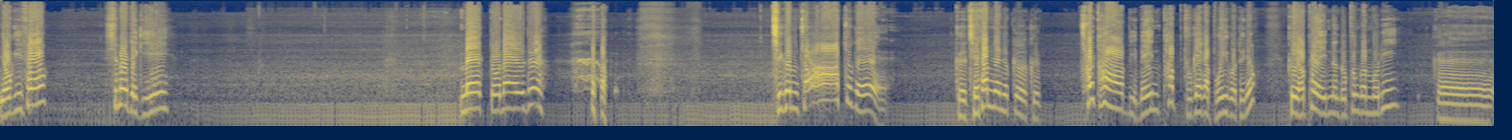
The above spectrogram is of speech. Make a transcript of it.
여기서 신호대기 맥도날드 지금 저쪽에 그 제3연육 그 철탑이 메인 탑 두 개가 보이거든요. 그 옆에 있는 높은 건물이 그저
